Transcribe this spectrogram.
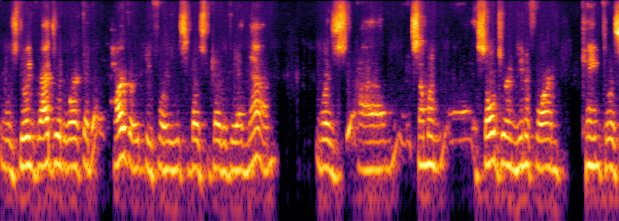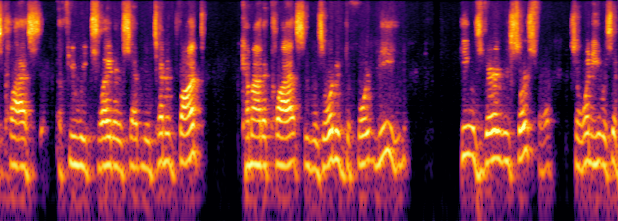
was doing graduate work at Harvard before he was supposed to go to Vietnam, was um, someone, a soldier in uniform, came to his class a few weeks later, said, Lieutenant Font, come out of class. He was ordered to Fort Meade. He was very resourceful. So when he was at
